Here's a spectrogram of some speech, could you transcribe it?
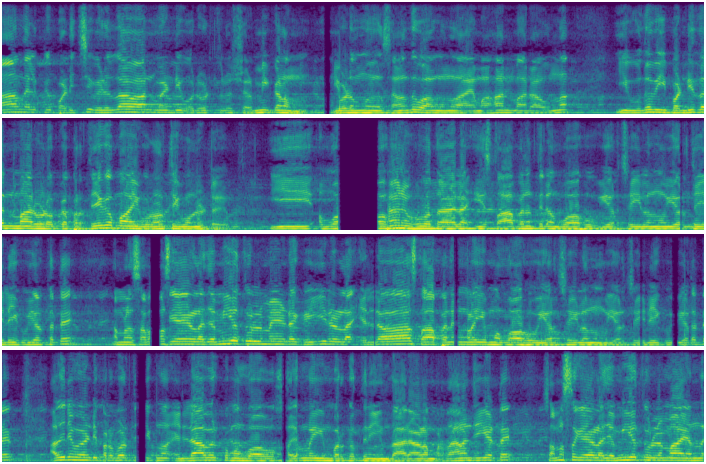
ആ നിലയ്ക്ക് പഠിച്ച് വലുതാവാൻ വേണ്ടി ഓരോരുത്തരും ശ്രമിക്കണം. ഇവിടുന്ന് സനത് വാങ്ങുന്നതായ മഹാന്മാരാവുന്ന ഈ ഉദവി പണ്ഡിതന്മാരോടൊക്കെ പ്രത്യേകമായി ഉണർത്തിക്കൊണ്ടിട്ട് ഈ അള്ളാഹുബാല ഈ സ്ഥാപനത്തിന് അള്ളാഹു ഉയർച്ചയിൽ നിന്ന് ഉയർച്ചയിലേക്ക് ഉയർത്തട്ടെ. നമ്മളെ സമസ്യയുള്ള ജമിയത്തുൽമയുടെ കീഴിലുള്ള എല്ലാ സ്ഥാപനങ്ങളെയും അള്ളാഹു ഉയർച്ചയിൽ നിന്നും ഉയർച്ചയിലേക്ക് ഉയർത്തട്ടെ. അതിനുവേണ്ടി പ്രവർത്തിക്കുന്ന എല്ലാവർക്കും അള്ളാഹു ഹൈർമയും വർക്കത്തിനെയും ധാരാളം പ്രദാനം ചെയ്യട്ടെ. സമസ്ത കേരള ജമീയത്തുലമ എന്ന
